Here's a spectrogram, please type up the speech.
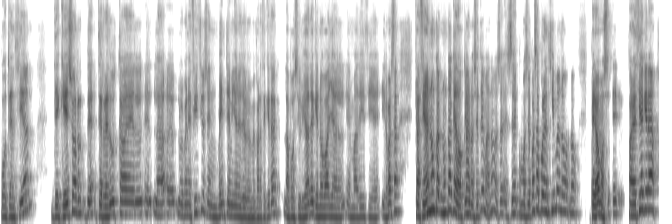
potencial, de que eso te, reduzca los beneficios en 20 millones de euros. Me parece que era la posibilidad de que no vaya el, Madrid y, el Barça, que al final nunca, nunca ha quedado claro ese tema, ¿no? como se pasa por encima, no, no. Pero vamos, eh, parecía que era,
